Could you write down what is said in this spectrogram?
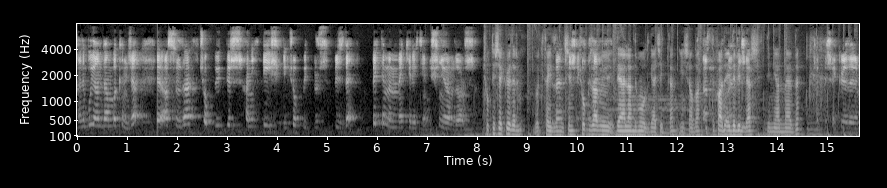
Hani bu yönden bakınca e, aslında çok büyük bir hani değişiklik, çok büyük bir sürpriz de beklememek gerektiğini düşünüyorum doğrusu. Çok teşekkür ederim vakit ayırdığın için. Çok güzel bir değerlendirme oldu gerçekten. İnşallah Ben- istifade ben edebilirler dinleyenler de. Çok teşekkür ederim.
